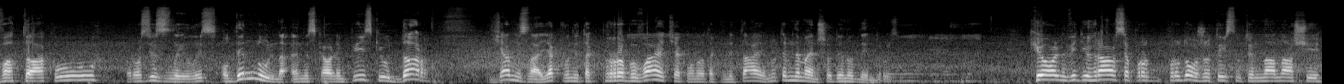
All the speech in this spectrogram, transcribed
в атаку. Розізлились. 1-0 на НСК Олімпійський удар. Я не знаю, як вони так пробивають, як воно так влітає. Ну, тим не менше, 1-1, друзі. Кьольн відігрався, продовжує тиснути на наші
